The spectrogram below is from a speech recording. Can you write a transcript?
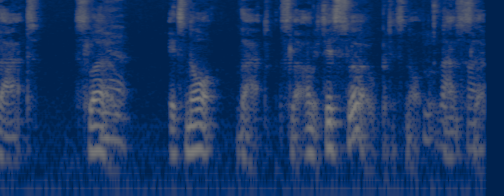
that slow. Yeah. It's not that slow. I mean, it is slow, but it's not that, slow.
